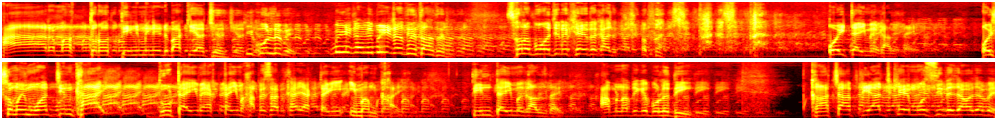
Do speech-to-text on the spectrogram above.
আর মাত্র তিন মিনিট বাকি আছে। কি করলে? বিড়িটা বিড়িটা দে তাড়াতাড়ি। সালা মুয়াজ্জিনে খেয়ে দে কাজ। ওই টাইমে গাল দেয়। ওই সময় মুয়াজ্জিন খায়, দু টাইম এক টাইম হাফেসার খায়, এক টাইম ইমাম খায়। তিন টাইমে গাল দেয়। আপনাদেরকে বলে দিই, কাঁচা পেঁয়াজ খেয়ে মসজিদে যাওয়া যাবে?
